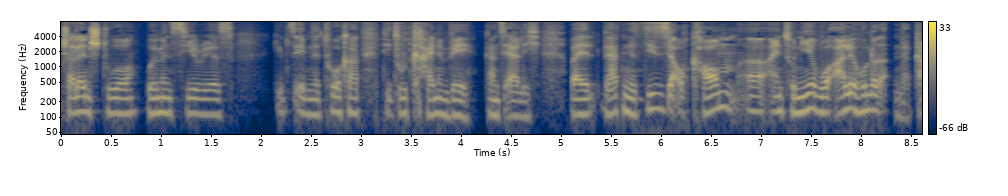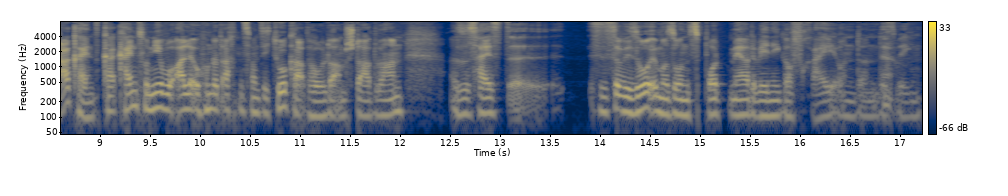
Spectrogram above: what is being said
Challenge Tour, Women's Series, gibt's eben eine Tourcard, die tut keinem weh, ganz ehrlich. Weil wir hatten jetzt dieses Jahr auch kaum äh, ein Turnier, wo alle 100, ne, gar keins, kein Turnier, wo alle 128 Tourcard-Holder am Start waren. Also das heißt, äh, es ist sowieso immer so ein Spot mehr oder weniger frei und dann deswegen ja.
